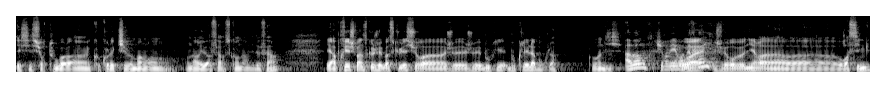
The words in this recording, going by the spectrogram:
Et c'est surtout voilà, que collectivement, on, on arrive à faire ce qu'on a envie de faire. Et après, je pense que je vais basculer sur. Euh, je, vais, je vais boucler, boucler, la boucle, comme on dit. Ah bon? Tu reviens au Ouais, je vais revenir euh, au Racing,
